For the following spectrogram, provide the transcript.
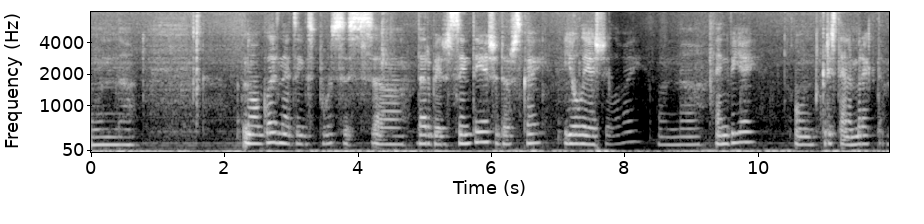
Un, no glezniecības puses darbi ir Sintieša Dorskai, Julijai Šilovai un Envijai un Kristianam Brektam.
